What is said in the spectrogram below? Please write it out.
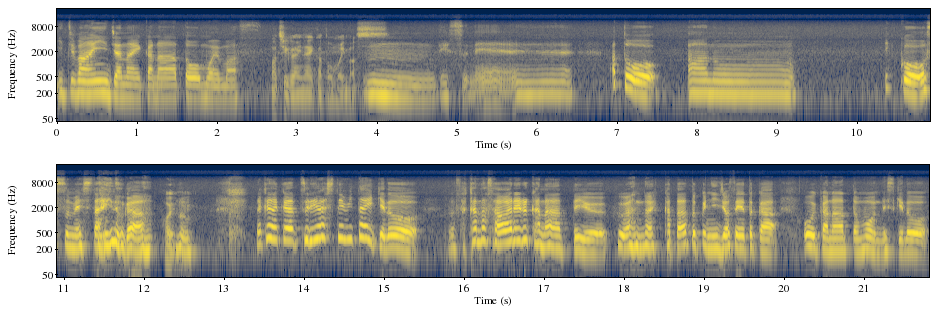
一番いいんじゃないかなと思います。間違いないかと思います、うんですね。あとあのー一個おすすめしたいのが、はいはいなかなか釣りはしてみたいけど魚触れるかなっていう不安な方特に女性とか多いかなと思うんですけど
